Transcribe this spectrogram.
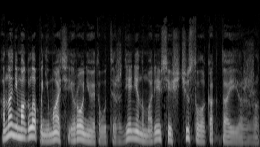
Она не могла понимать иронию этого утверждения, но Мария все еще чувствовала, как та ее жжет.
